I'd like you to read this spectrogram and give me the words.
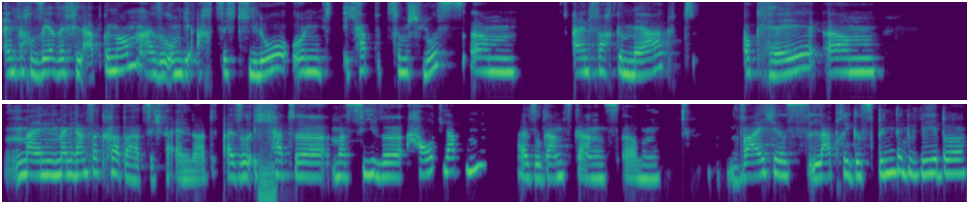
einfach sehr, sehr viel abgenommen, also um die 80 Kilo. Und ich habe zum Schluss ähm, einfach gemerkt, okay, ähm, mein, mein ganzer Körper hat sich verändert. Also ich hatte massive Hautlappen, also ganz, ganz ähm, weiches, lappriges Bindegewebe.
